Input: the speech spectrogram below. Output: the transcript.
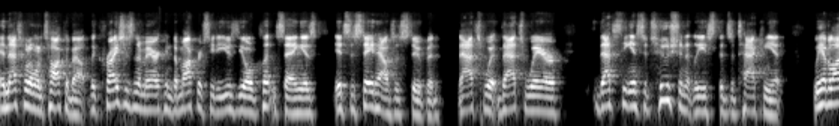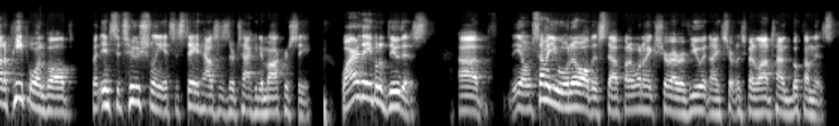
And that's what I want to talk about. The crisis in American democracy, to use the old Clinton saying, is it's the state house is stupid. That's what that's where that's the institution at least that's attacking it. We have a lot of people involved, but institutionally, it's the state houses that are attacking democracy. Why are they able to do this? Uh, you know, some of you will know all this stuff, but I want to make sure I review it. And I certainly spent a lot of time in the book on this.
